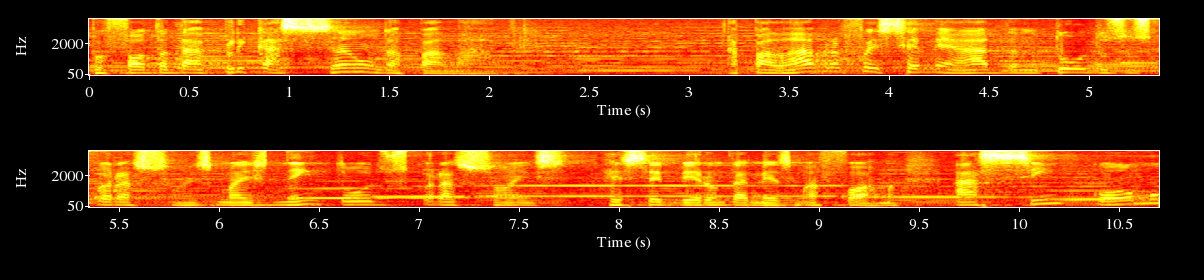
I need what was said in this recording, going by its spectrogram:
por falta da aplicação da palavra. A palavra foi semeada em todos os corações, mas nem todos os corações receberam da mesma forma. Assim como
